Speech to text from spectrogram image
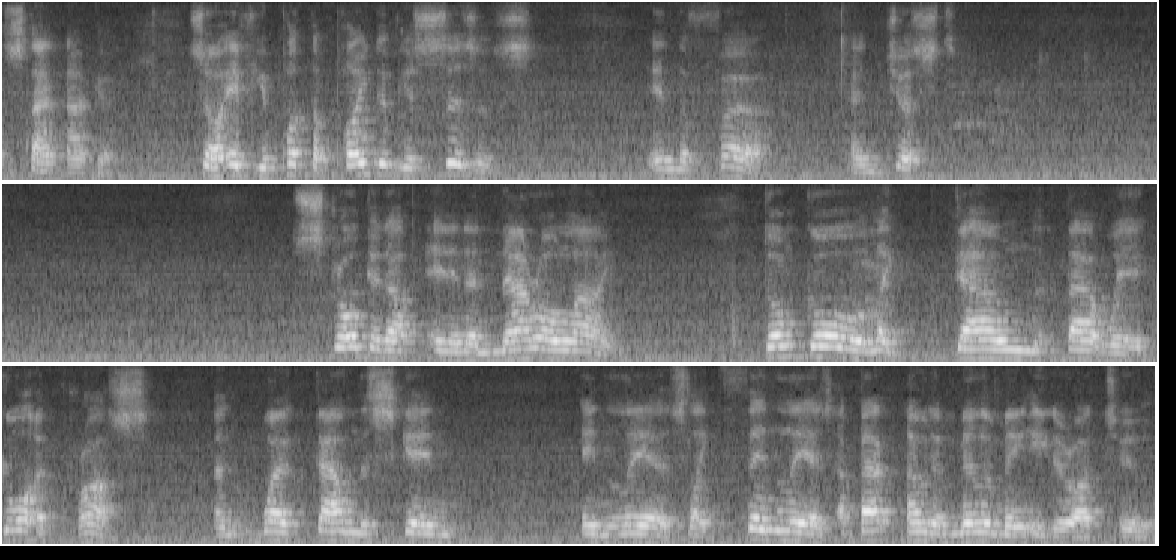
stack hacker. So if you put the point of your scissors in the fur and just stroke it up in a narrow line. Don't go like down that way, go across and work down the skin in layers, like thin layers, about out a millimeter or two.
